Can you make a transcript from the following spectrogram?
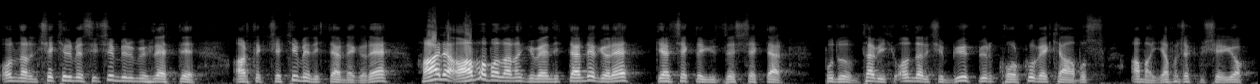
onların çekilmesi için bir mühletti. Artık çekilmediklerine göre, hala ağababalarına güvendiklerine göre gerçekle yüzleşecekler. Bu durum tabii ki onlar için büyük bir korku ve kabus. Ama yapacak bir şey yok.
